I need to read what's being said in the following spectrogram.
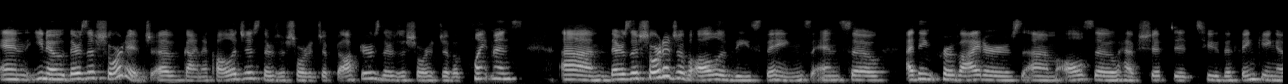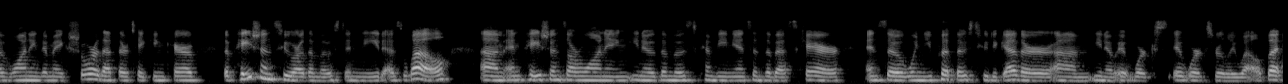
And you know there's a shortage of gynecologists. There's a shortage of doctors. There's a shortage of appointments. Um, there's a shortage of all of these things. And so i think providers um, also have shifted to the thinking of wanting to make sure that they're taking care of the patients who are the most in need as well um, and patients are wanting you know the most convenience and the best care and so when you put those two together um, you know it works it works really well but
